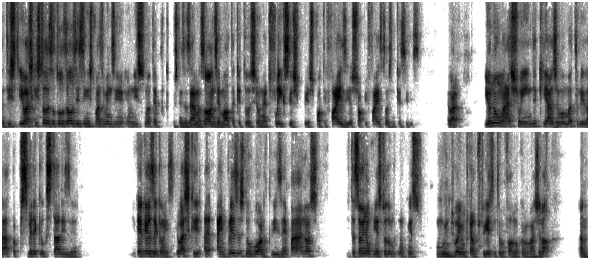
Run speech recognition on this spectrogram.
Portanto, isto, eu acho que isto, todas, todas elas dizem isto mais ou menos em, uníssono, até porque depois tens as Amazons, a malta que é toda a ser o Netflix, e as, as Spotify e as Shopify, toda a gente quer ser. Agora, eu não acho ainda que haja uma maturidade para perceber aquilo que se está a dizer. O que é eu quero dizer com isso? Eu acho que há, empresas no board que dizem, pá, nós, atenção, eu não conheço todo, não conheço muito bem o mercado português, então vou falar de uma coisa mais geral. Um,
